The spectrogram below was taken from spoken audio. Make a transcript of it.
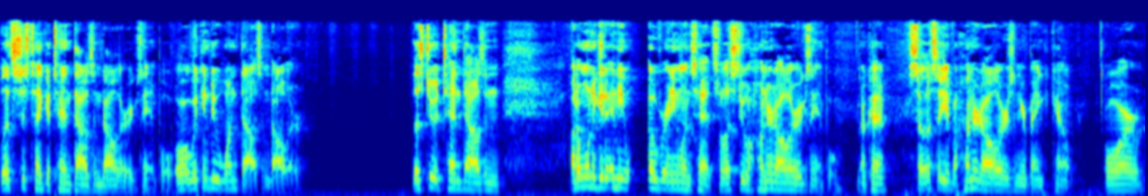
let's just take a $10,000 example or we can do $1,000. Let's do a 10,000 I don't want to get any over anyone's head. So let's do a $100 example. Okay? So let's say you have $100 in your bank account or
